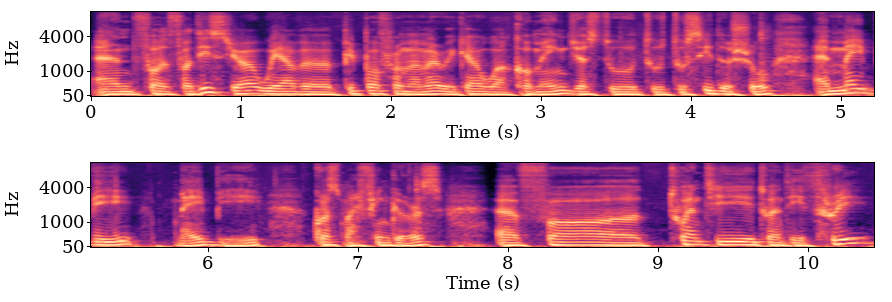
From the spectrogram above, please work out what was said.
And for, for this year, we have uh, people from America who are coming just to, to, to see the show. And maybe, maybe, cross my fingers, uh, for 2023,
